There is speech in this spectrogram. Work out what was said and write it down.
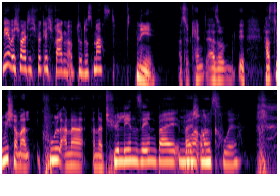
Nee, aber ich wollte dich wirklich fragen, ob du das machst. Nee. Also kennt, also hast du mich schon mal cool an der, an der Tür lehnen sehen bei, bei Nur uncool.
